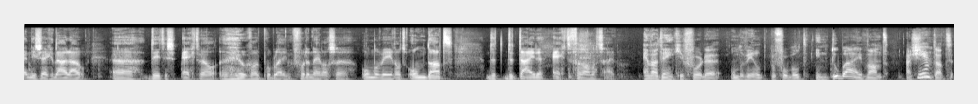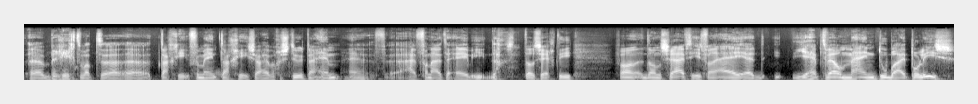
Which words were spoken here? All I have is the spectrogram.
En die zeggen nou, nou dit is echt wel een heel groot probleem voor de Nederlandse onderwereld, omdat de, de tijden echt veranderd zijn. En wat denk je voor de onderwereld bijvoorbeeld in Dubai? Want als je dat uh, bericht wat uh, Tachi, vermeend Tachi zou hebben gestuurd naar hem hè, vanuit de EBI, dan, dan, zegt hij, van, dan schrijft hij iets van, hey, je hebt wel mijn Dubai Police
